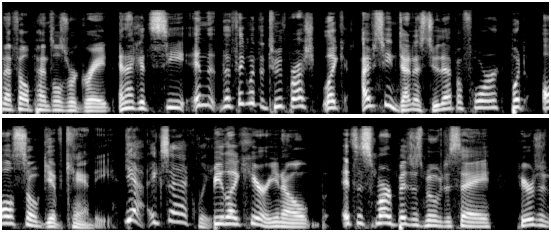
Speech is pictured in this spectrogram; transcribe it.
NFL pencils were great, and I could see. And the, the thing with the toothbrush, like I've seen dentists do that before, but also give candy. Yeah, exactly. Be like, here, you know, it's a smart business move to say, here's a,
